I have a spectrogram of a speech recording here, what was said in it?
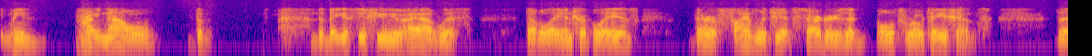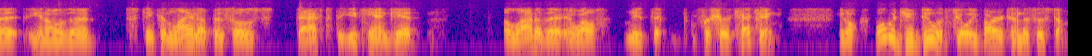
I mean, right now the the biggest issue you have with Double A and Triple A is there are five legit starters at both rotations. The you know the stinking lineup is so stacked that you can't get a lot of the well, I mean, th- for sure catching. You know, what would you do with Joey Bart in the system?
